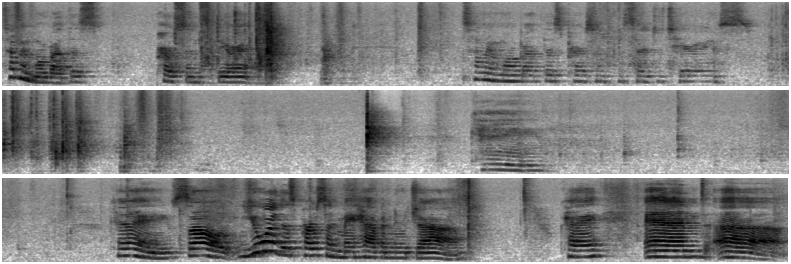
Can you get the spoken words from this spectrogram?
Tell me more about this person, Spirit. Tell me more about this person for Sagittarius. Okay. Okay, so you or this person may have a new job. Okay, and uh,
